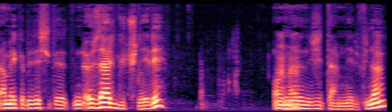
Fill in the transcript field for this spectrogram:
Amerika Birleşik Devletleri'nin özel güçleri onların jitemleri filan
